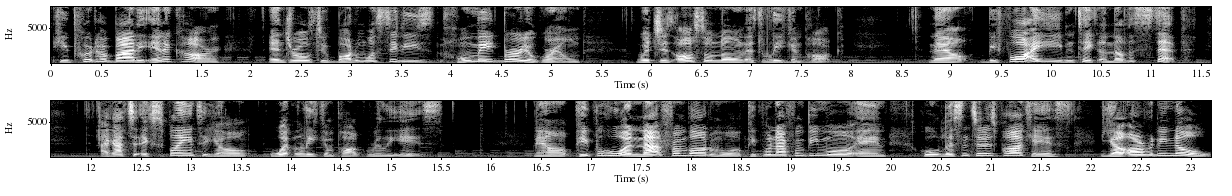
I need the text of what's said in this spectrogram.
he put her body in a car and drove to Baltimore City's homemade burial ground which is also known as Leakin Park. Now, before I even take another step, I got to explain to y'all what Leakin Park really is. Now, people who are not from Baltimore, people not from B-More, and who listen to this podcast, y'all already know.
